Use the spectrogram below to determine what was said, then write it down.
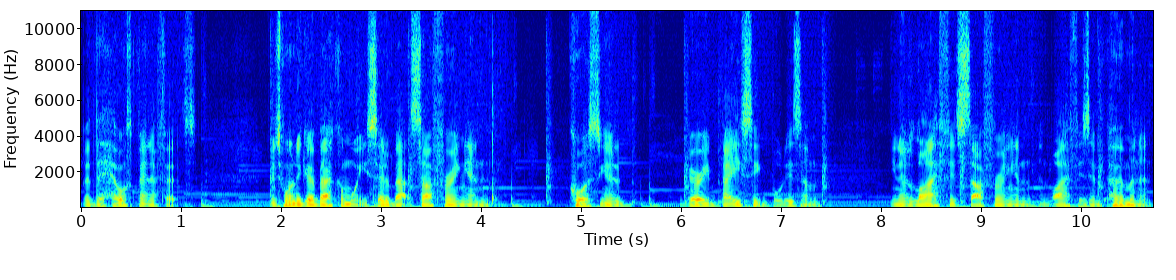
But the health benefits. I just want to go back on what you said about suffering and of course, you know, very basic Buddhism. You know, life is suffering and life is impermanent.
